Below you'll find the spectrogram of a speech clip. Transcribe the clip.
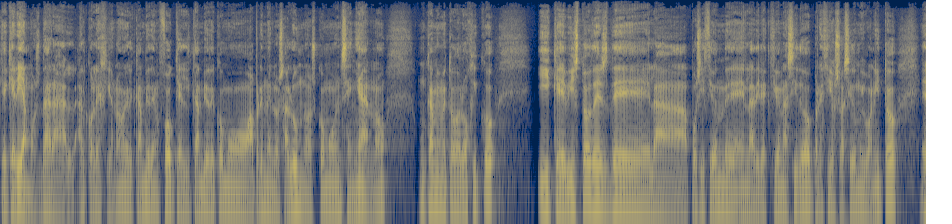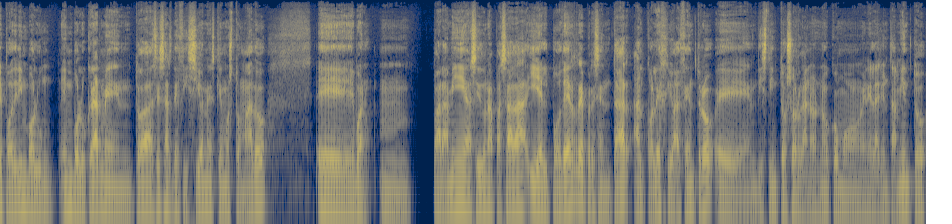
queríamos dar al, colegio, ¿no? El cambio de enfoque, el cambio de cómo aprenden los alumnos, cómo enseñar, ¿no? Un cambio metodológico y que visto desde la posición de, en la dirección ha sido precioso, ha sido muy bonito el poder involucrarme en todas esas decisiones que hemos tomado. Eh, bueno, mm, para mí ha sido una pasada y el poder representar al colegio, al centro, eh, en distintos órganos, ¿no? Como en el ayuntamiento,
